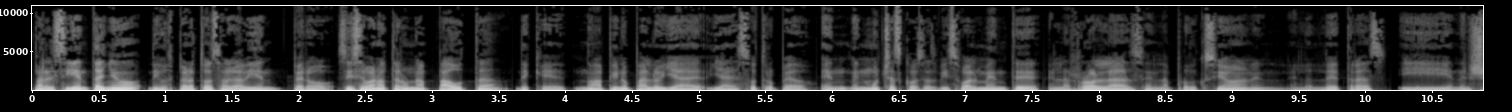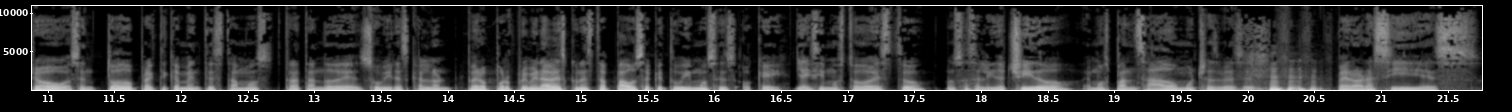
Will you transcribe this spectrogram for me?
Para el siguiente año, digo, espero todo salga bien, pero sí se va a notar una pauta de que No a Pino Palo ya, ya es otro pedo. En, en muchas cosas, visualmente, en las rolas, en la producción, en, en las letras y en el show, o sea, en todo prácticamente estamos tratando de subir escalón. Pero por primera vez con esta pausa que tuvimos es, ok, ya hicimos todo esto, nos ha salido chido, hemos panzado muchas veces, pero ahora sí es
